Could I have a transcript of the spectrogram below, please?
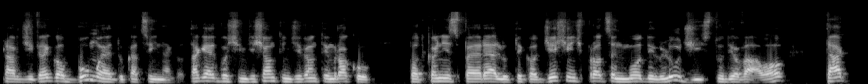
prawdziwego boomu edukacyjnego. Tak jak w 89 roku pod koniec PRL-u tylko 10% młodych ludzi studiowało, tak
